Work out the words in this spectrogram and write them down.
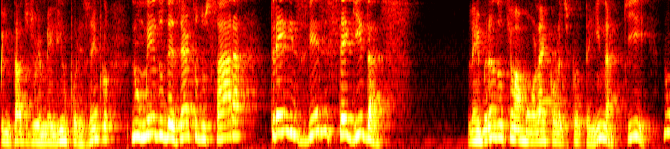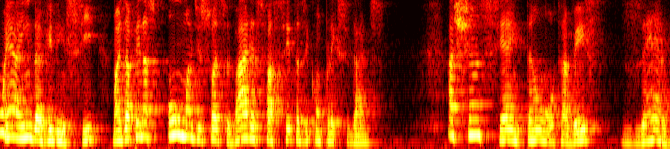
pintado de vermelhinho, por exemplo, no meio do deserto do Saara, três vezes seguidas. Lembrando que uma molécula de proteína aqui não é ainda a vida em si, mas apenas uma de suas várias facetas e complexidades. A chance é, então, outra vez, zero.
